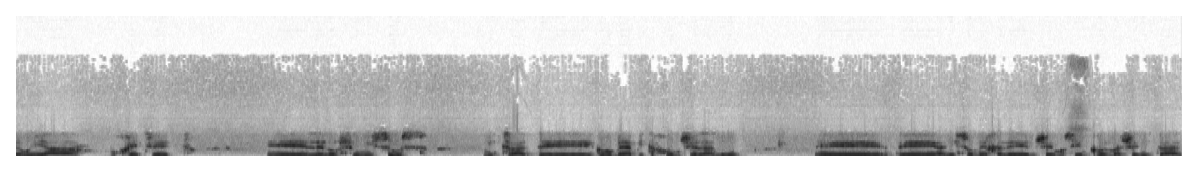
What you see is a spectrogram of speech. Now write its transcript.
ראויה, מוחצת, אה, ללא שום היסוס מצד אה, גורמי הביטחון שלנו, אה, ואני סומך עליהם שהם עושים כל מה שניתן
